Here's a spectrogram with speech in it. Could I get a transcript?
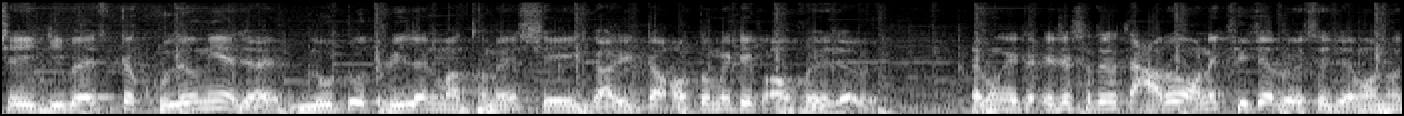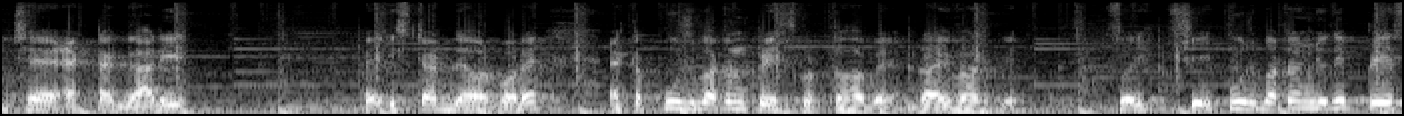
সেই ডিভাইসটা খুলেও নিয়ে যায় ব্লুটুথ রিলের মাধ্যমে সেই গাড়িটা অটোমেটিক অফ হয়ে যাবে। এবং এটা এটার সাথে সাথে আরও অনেক ফিচার রয়েছে যেমন হচ্ছে একটা গাড়ি স্টার্ট দেওয়ার পরে একটা পুশ বাটন প্রেস করতে হবে ড্রাইভারকে সো সেই পুশ বাটন যদি প্রেস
